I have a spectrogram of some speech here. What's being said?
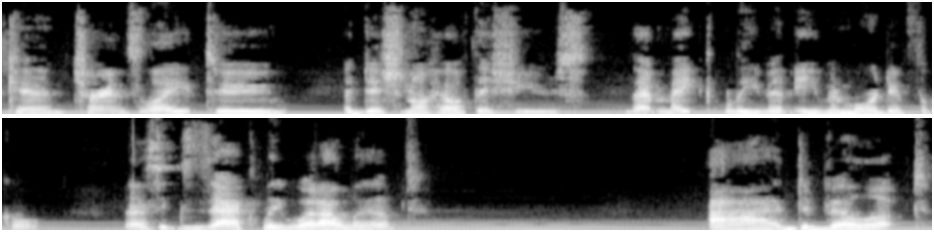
can translate to additional health issues that make leaving even more difficult. That's exactly what I lived. I developed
